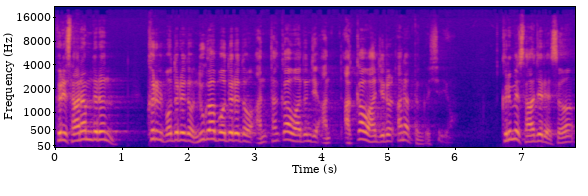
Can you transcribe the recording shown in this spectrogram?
그래서 사람들은 그를 보더라도 누가 보더라도 안타까워하든지 안- 아까워하지를 않았던 것이에요. 그러면 4절에서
